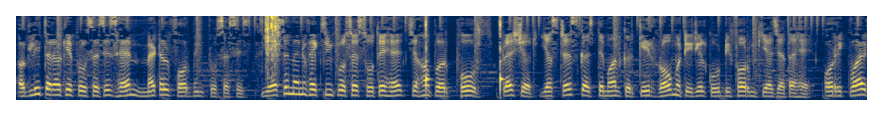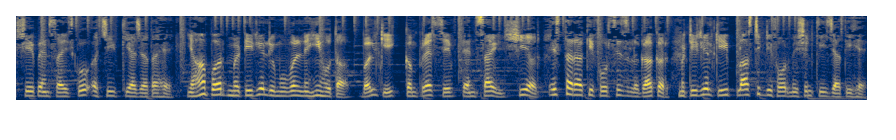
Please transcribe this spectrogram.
अगली तरह के प्रोसेसेस है मेटल फॉर्मिंग प्रोसेसेस ये ऐसे मैन्युफैक्चरिंग प्रोसेस होते हैं जहाँ पर फोर्स प्रेशर या स्ट्रेस का इस्तेमाल करके रॉ मटेरियल को डिफॉर्म किया जाता है और रिक्वायर्ड शेप एंड साइज़ को अचीव किया जाता है। यहाँ पर मटेरियल रिमूवल नहीं होता, बल्कि कंप्रेसिव टेंसाइल शेयर इस तरह की फोर्सेज लगाकर मटेरियल की प्लास्टिक डिफॉर्मेशन की जाती है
